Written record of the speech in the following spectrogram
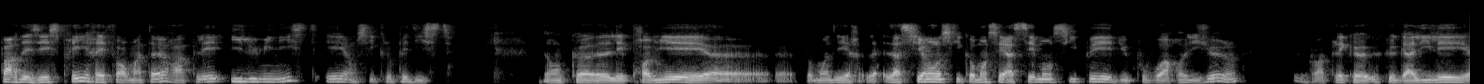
par des esprits réformateurs appelés illuministes et encyclopédistes. Donc, les premiers, comment dire, la, science qui commençait à s'émanciper du pouvoir religieux. Hein. Vous rappelez que, Galilée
